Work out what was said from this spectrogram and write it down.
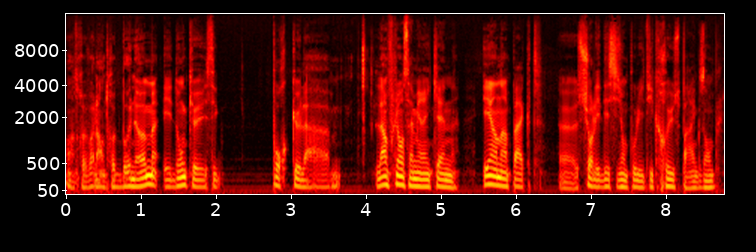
entre, voilà, entre bonhommes. Et donc, c'est pour que l'influence américaine ait un impact sur les décisions politiques russes, par exemple,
